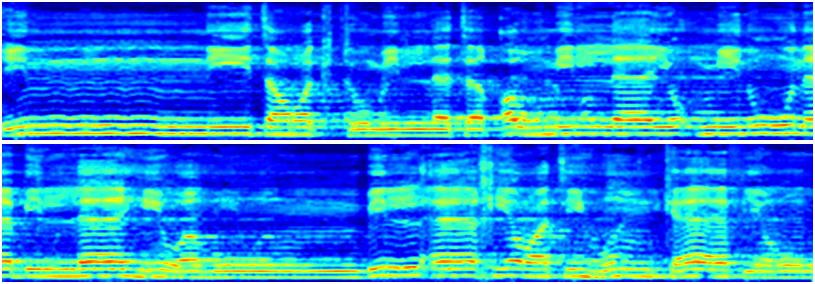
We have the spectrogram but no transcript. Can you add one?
إني تركت ملة قوم لا يؤمنون بالله وهم بالآخرة هم كافرون.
